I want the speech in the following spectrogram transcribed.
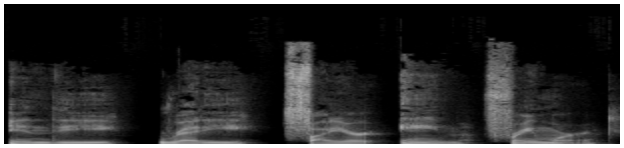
in the ready, fire, aim framework,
